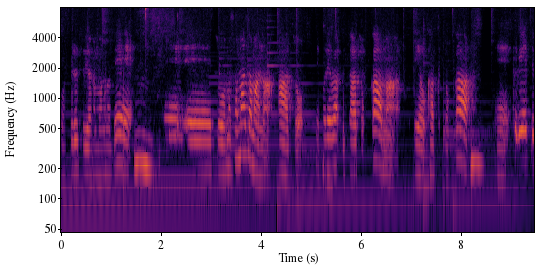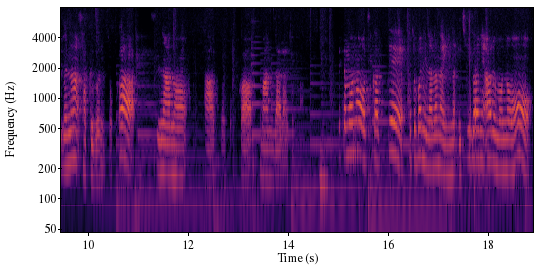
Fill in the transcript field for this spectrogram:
をするというようなものでさまざ、まなアートでこれは歌とか、まあ、絵を描くとか、うん、えー、クリエイティブな作文とか砂のアートとかマンダラとか、うん、そういったものを使って言葉にならない内側にあるものを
